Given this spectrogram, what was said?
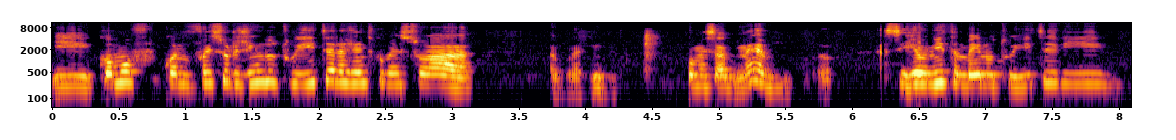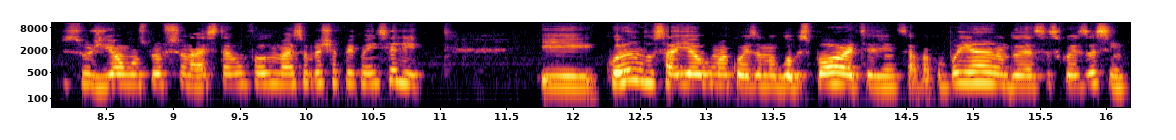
E como quando foi surgindo o Twitter, a gente começou a, a começar, né, a se reunir também no Twitter e surgiam alguns profissionais que estavam falando mais sobre a Chapecoense ali. E quando saía alguma coisa no Globo Esporte, a gente estava acompanhando, essas coisas assim.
